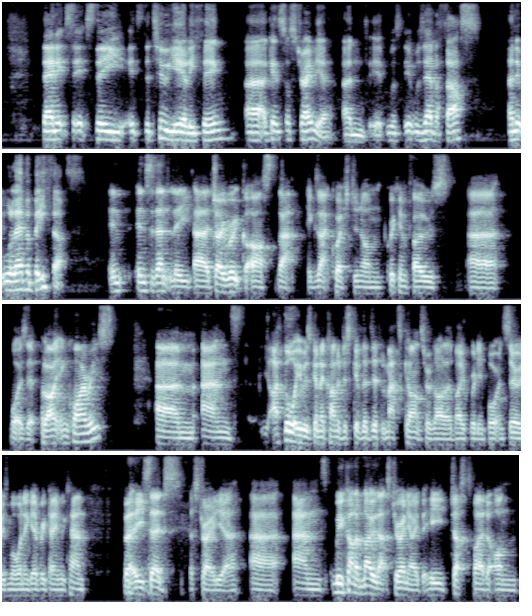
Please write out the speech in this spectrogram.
then it's it's the it's the two yearly thing uh, against Australia, and it was it was ever thus, and it will ever be thus. In, incidentally, uh, Joe Root got asked that exact question on Cricinfo's, uh, what is it, polite inquiries. Um, and I thought he was going to kind of just give the diplomatic answer of, oh, they're both really important series and we're winning every game we can. But he said Australia. Uh, and we kind of know that's true anyway, but he justified it on,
